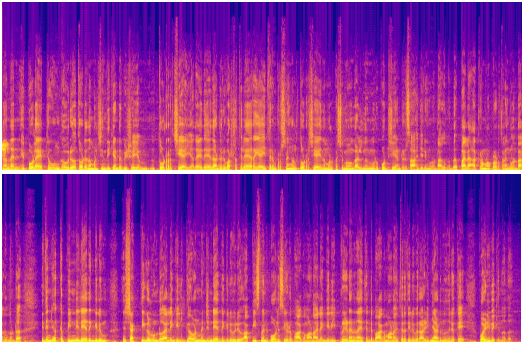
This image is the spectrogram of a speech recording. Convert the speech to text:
നന്ദൻ ഇപ്പോൾ ഏറ്റവും ഗൗരവത്തോടെ നമ്മൾ ചിന്തിക്കേണ്ട വിഷയം തുടർച്ചയായി അതായത് ഏതാണ്ട് ഒരു വർഷത്തിലേറെയായി ഇത്തരം പ്രശ്നങ്ങൾ തുടർച്ചയായി നമ്മൾ പശ്ചിമ ബംഗാളിൽ നിന്നും റിപ്പോർട്ട് ചെയ്യേണ്ട ഒരു സാഹചര്യങ്ങൾ ഉണ്ടാകുന്നുണ്ട്. പല ആക്രമണ പ്രവർത്തനങ്ങൾ ഉണ്ടാകുന്നുണ്ട്. ഇതിന്റെയൊക്കെ പിന്നിൽ ഏതെങ്കിലും ശക്തികളുണ്ടോ? അല്ലെങ്കിൽ ഗവൺമെന്റിന്റെ എന്തെങ്കിലും ഒരു അപ്പീസ്മെന്റ് പോളിസിയുടെ ഭാഗമാണോ? അല്ലെങ്കിൽ ഈ പ്രീണന നയത്തിന്റെ ഭാഗമാണോ ഇത്തരത്തിൽ ഇവർ അഴിഞ്ഞാടുന്നതിനൊക്കെ വഴിവെക്കുന്നത്?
